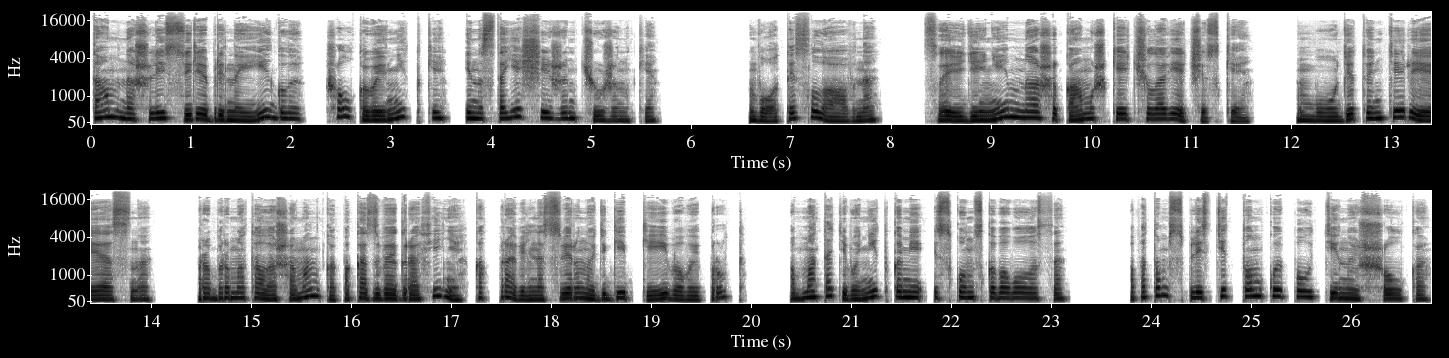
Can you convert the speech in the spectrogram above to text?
Там нашлись серебряные иглы, шелковые нитки и настоящие жемчужинки. Вот и славно. Соединим наши камушки человеческие. Будет интересно. Пробормотала шаманка, показывая графине, как правильно свернуть гибкий ивовый пруд, обмотать его нитками из конского волоса, а потом сплести тонкую паутину из шелка,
